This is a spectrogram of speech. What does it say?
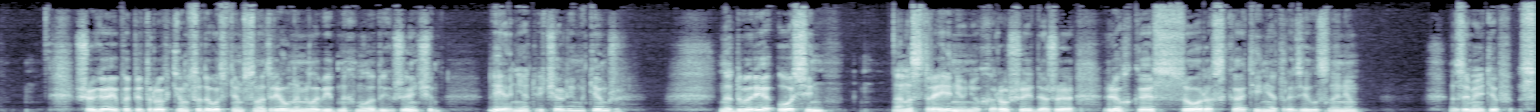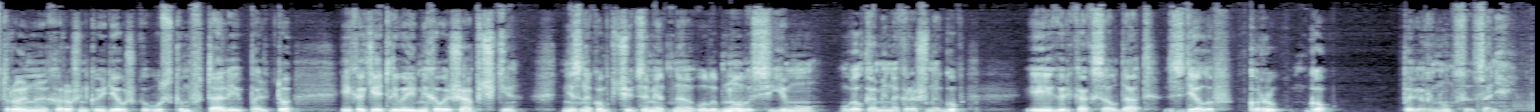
Шагая по Петровке, он с удовольствием смотрел на миловидных молодых женщин, да и они отвечали ему тем же. На дворе осень, а настроение у него хорошее, даже легкая ссора с Катей не отразилась на нем. Заметив стройную хорошенькую девушку в узком в талии пальто и кокетливой меховой шапочке, незнакомка чуть заметно улыбнулась ему уголками накрашенных губ, и Игорь, как солдат, сделав круг гоп, повернулся за ней.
